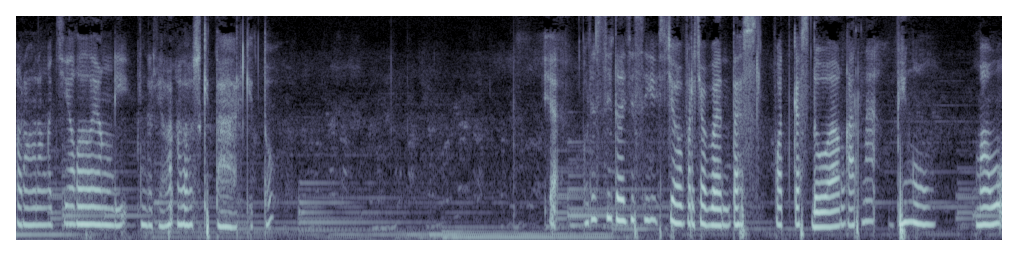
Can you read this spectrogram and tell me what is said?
orang-orang kecil yang di pinggir jalan atau sekitar gitu ya udah sih itu aja sih. Coba percobaan tes podcast doang karena bingung mau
